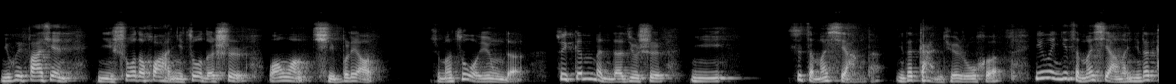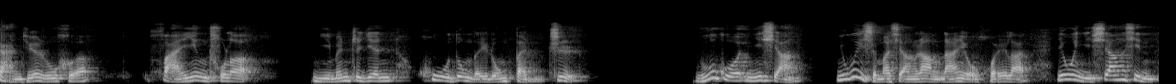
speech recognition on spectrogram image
你会发现，你说的话、你做的事，往往起不了什么作用的。最根本的就是你是怎么想的，你的感觉如何？因为你怎么想的，你的感觉如何，反映出了你们之间互动的一种本质。如果你想，你为什么想让男友回来？因为你相信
